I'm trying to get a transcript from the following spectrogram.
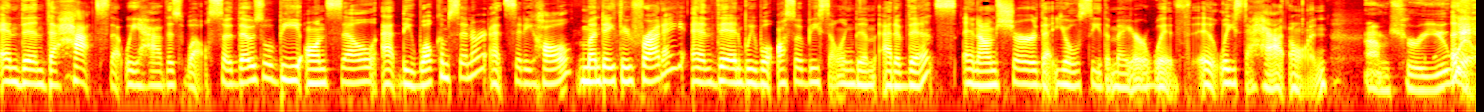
and then the hats that we have as well. So those will be on sale at the Welcome Center at City Hall Monday through Friday and then we will also be selling them at events, and I'm sure that you'll see the mayor with at least a hat on. I'm sure you will.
